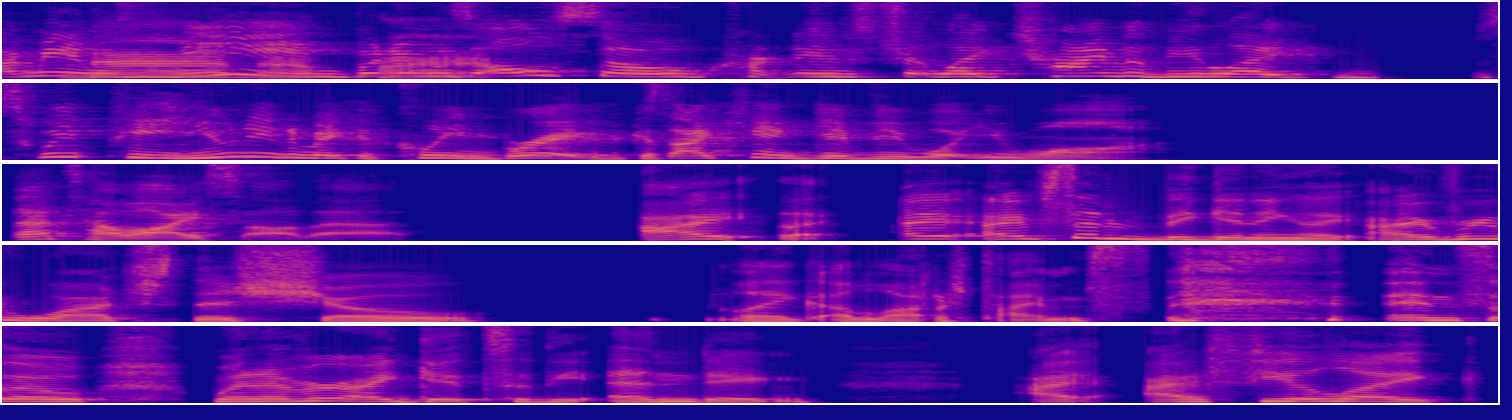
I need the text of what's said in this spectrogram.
I mean, it was Nah, mean, that but it was also it was tr- like trying to be like, Sweet Pea, you need to make a clean break because I can't give you what you want. That's how I saw that. I, I I've said in the beginning, like I've rewatched this show like a lot of times, and so whenever I get to the ending, I I feel like,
